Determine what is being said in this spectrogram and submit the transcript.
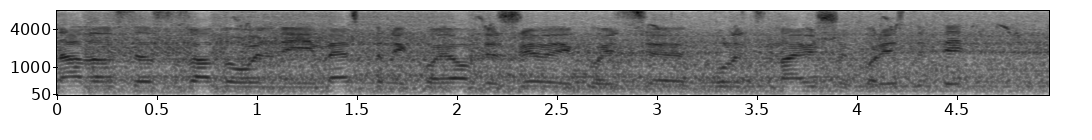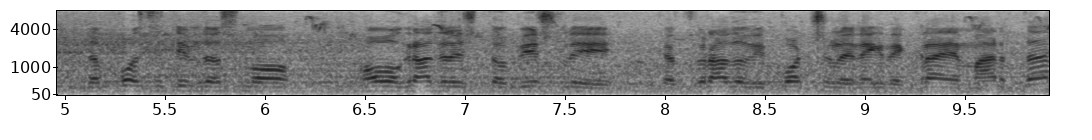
Nadam se da su zadovoljni i meštani koji ovde žive i koji će ulicu najviše koristiti. Da podsjetim da smo ovo gradilište obišli kad su radovi počeli negde kraje marta.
